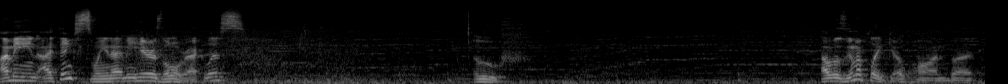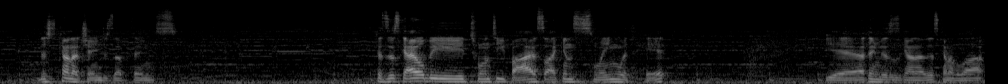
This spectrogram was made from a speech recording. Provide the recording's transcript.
I mean, I think swinging at me here is a little reckless. Oof. I was gonna play Gohan, but this kind of changes up things. Because this guy will be 25, so I can swing with hit. Yeah, I think this is kind of this kind of a lot.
